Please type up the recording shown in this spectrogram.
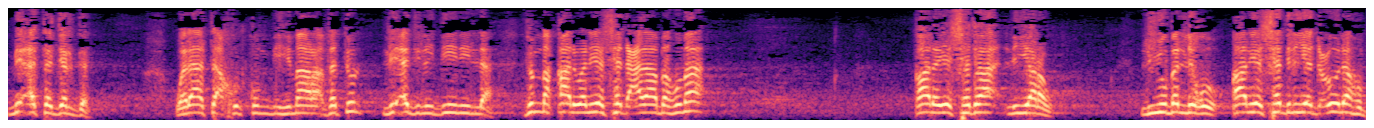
مئة جلدة. ولا تأخذكم بهما رأفة لأجل دين الله. ثم قال وليشهد عذابهما. قال يشهدها ليروا ليبلغوا. قال يشهد ليدعو لهم.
